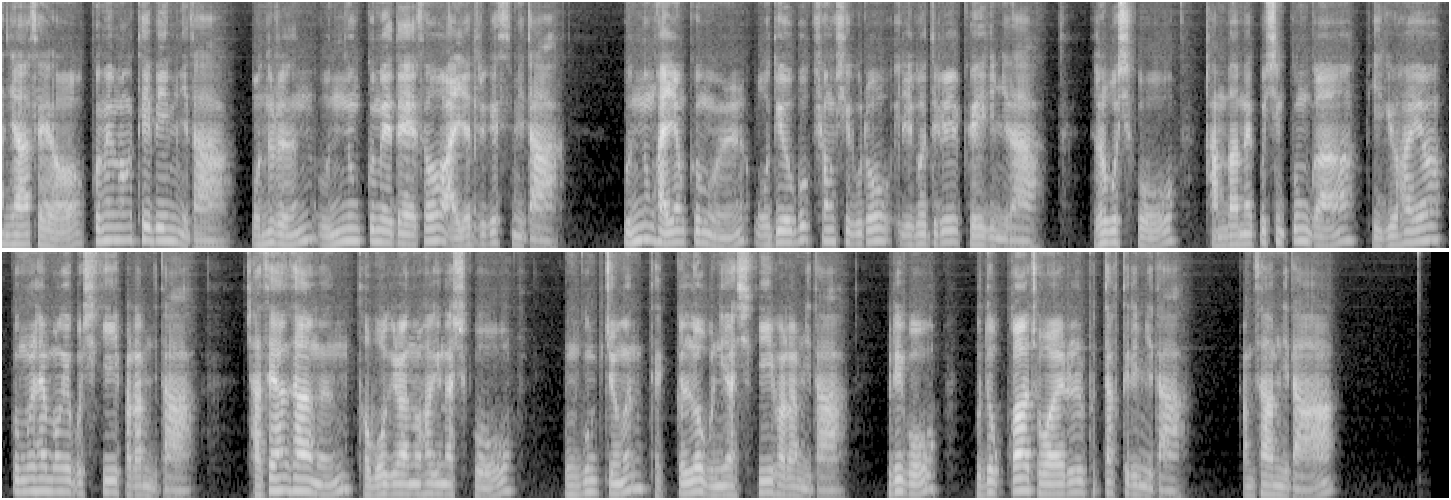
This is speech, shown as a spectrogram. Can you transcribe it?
안녕하세요. 꿈의몽TV입니다. 오늘은 웃는 꿈에 대해서 알려드리겠습니다. 웃는 관련 꿈을 오디오북 형식으로 읽어드릴 계획입니다. 들어보시고 간밤에 꾸신 꿈과 비교하여 꿈을 해몽해 보시기 바랍니다. 자세한 사항은 더보기란을 확인하시고 궁금증은 댓글로 문의하시기 바랍니다. 그리고 구독과 좋아요를 부탁드립니다. 감사합니다.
